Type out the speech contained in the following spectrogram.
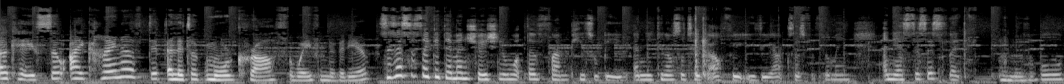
Okay, so I kind of did a little more craft away from the video. So this is like a demonstration of what the front piece will be. And you can also take it off for easy access for filming. And yes, this is like removable.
